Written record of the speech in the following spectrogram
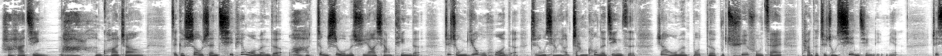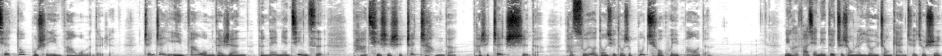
哈哈镜，哇，很夸张。这个兽身欺骗我们的，哇，正是我们需要想听的。这种诱惑的，这种想要掌控的镜子，让我们不得不屈服在他的这种陷阱里面。这些都不是引发我们的人，真正引发我们的人的那面镜子，它其实是真诚的，它是真实的，他所有东西都是不求回报的。你会发现，你对这种人有一种感觉，就是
